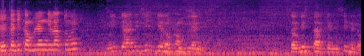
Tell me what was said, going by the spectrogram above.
हे कधी कंप्लेंट दिलात तुम्ही? मी त्या दिवशीच दिलो कंप्लेंट सव्वीस तारखे दिवशी दिलो.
